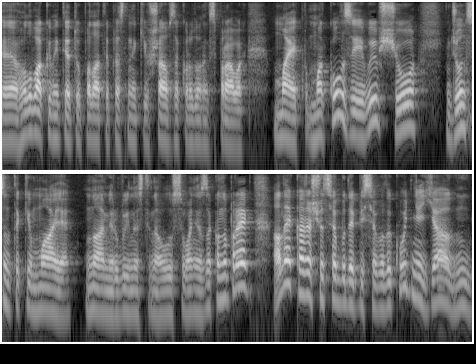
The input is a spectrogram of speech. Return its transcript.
е, голова комітету Палати представників США в закордонних справах Майк Маккол заявив, що Джонсон таки має намір винести на голосування законопроект, але каже, що це буде після Великодня. Я ну,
